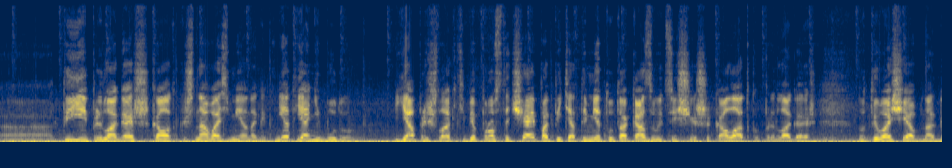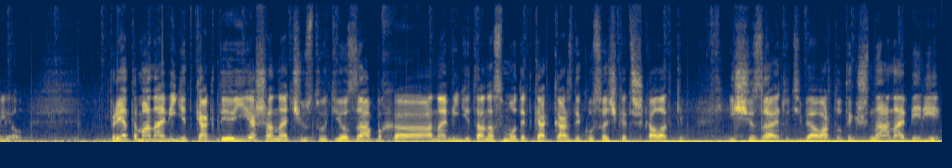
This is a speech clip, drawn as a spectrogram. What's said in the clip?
Э, ты ей предлагаешь шоколадку, говоришь, на, возьми. Она говорит, нет, я не буду. Я пришла к тебе просто чай попить, а ты мне тут, оказывается, еще и шоколадку предлагаешь. Ну ты вообще обнаглел. При этом она видит, как ты ее ешь, она чувствует ее запах, а она видит, она смотрит, как каждый кусочек этой шоколадки исчезает у тебя во рту. Ты говоришь, на, на, бери.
